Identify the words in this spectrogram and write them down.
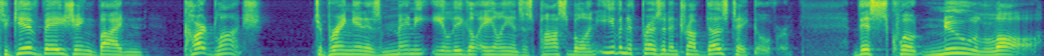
to give Beijing Biden carte blanche to bring in as many illegal aliens as possible. And even if President Trump does take over, this quote new law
